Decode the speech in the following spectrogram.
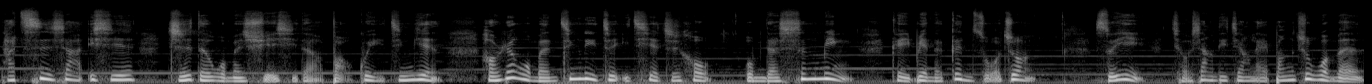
他赐下一些值得我们学习的宝贵经验，好让我们经历这一切之后，我们的生命可以变得更茁壮。所以，求上帝这样来帮助我们。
